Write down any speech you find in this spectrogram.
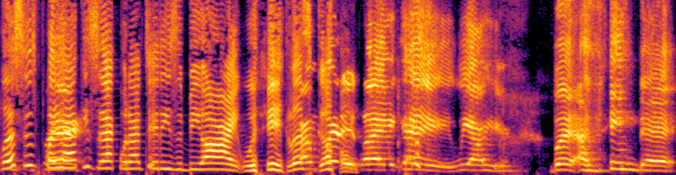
Let's just play hacky sack with our titties and be all right with it. Let's I'm go. It. Like, hey, we out here. But I think that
